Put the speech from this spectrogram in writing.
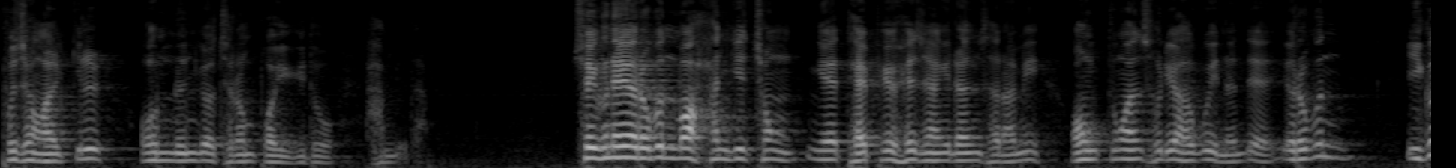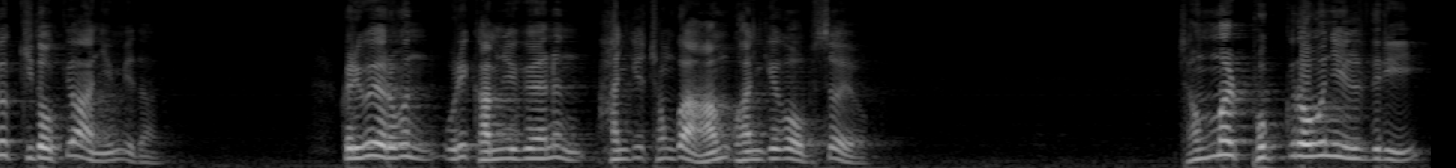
부정할 길 없는 것처럼 보이기도 합니다. 최근에 여러분 뭐 한기총의 대표 회장이라는 사람이 엉뚱한 소리 하고 있는데 여러분 이거 기독교 아닙니다. 그리고 여러분 우리 감리교회는 한기총과 아무 관계가 없어요. 정말 부끄러운 일들이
